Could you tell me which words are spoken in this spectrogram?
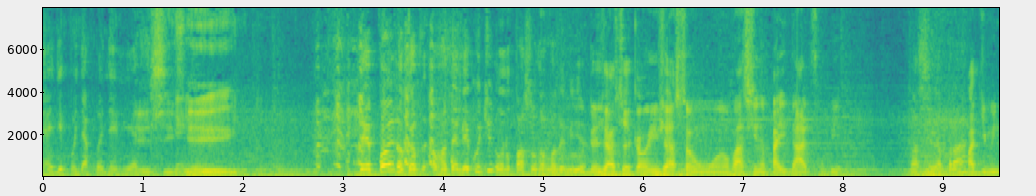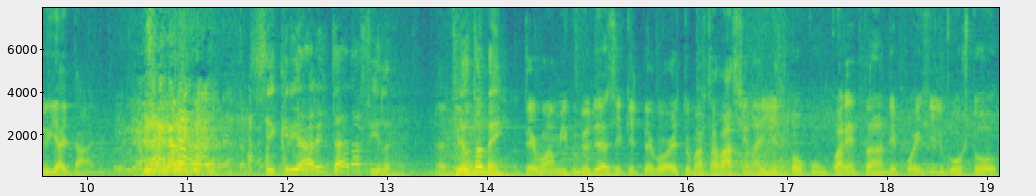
né? Depois da pandemia. Desse jeito. Depois não, que a pandemia continua, não passou na pandemia. Eu já sei que é uma injeção, uma vacina pra idade, sabia? Vacina pra? Pra diminuir a idade. Se criar, ele tá na fila. É, Eu um- também. Teve um amigo meu disse assim, que ele pegou, ele tomou essa vacina aí, ele ficou com 40 anos, depois ele gostou,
